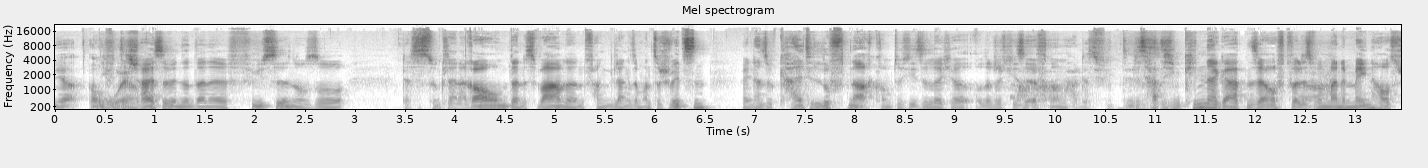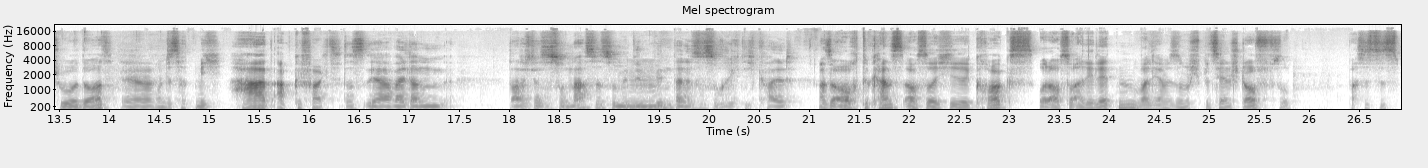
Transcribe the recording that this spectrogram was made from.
Ja, oh, ich finde das scheiße, wenn dann deine Füße noch so, das ist so ein kleiner Raum, dann ist warm, dann fangen die langsam an zu schwitzen. Wenn dann so kalte Luft nachkommt durch diese Löcher oder durch diese Öffnungen. Ah, das, das, Das hatte ich im Kindergarten sehr oft, weil das waren meine Main-Hausschuhe dort. Ja. Und das hat mich hart abgefuckt. Das, ja, weil dann, dadurch, dass es so nass ist und mit Mhm. dem Wind, dann ist es so richtig kalt. Also auch, du kannst auch solche Crocs oder auch so Adiletten, weil die haben so einen speziellen Stoff, so, was ist das?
